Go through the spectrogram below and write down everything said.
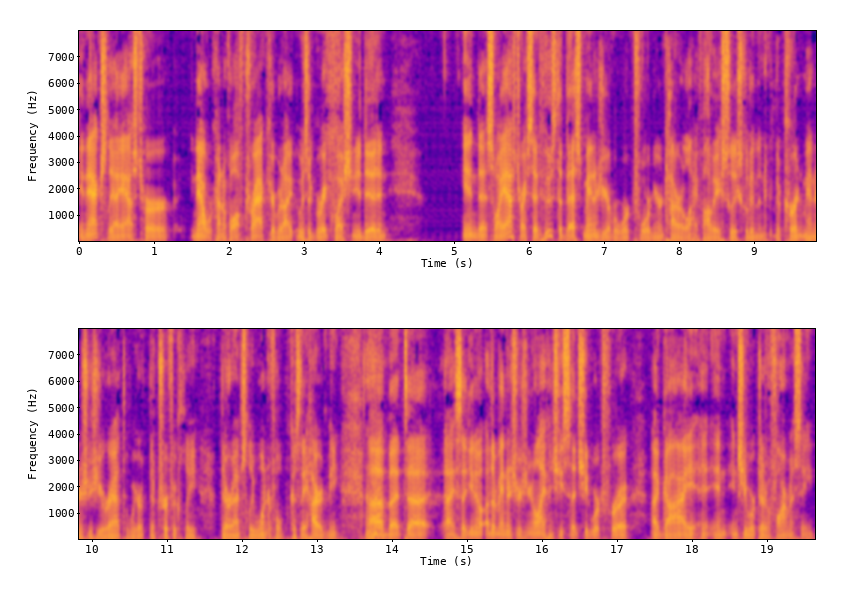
and actually, I asked her. Now we're kind of off track here, but I, it was a great question you did, and and uh, so I asked her. I said, "Who's the best manager you ever worked for in your entire life?" Obviously, excluding the, the current managers you're at. That we're they're terrifically, they're absolutely wonderful because they hired me. Uh, but uh, I said, you know, other managers in your life, and she said she'd worked for a, a guy, and, and she'd worked at a pharmacy.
